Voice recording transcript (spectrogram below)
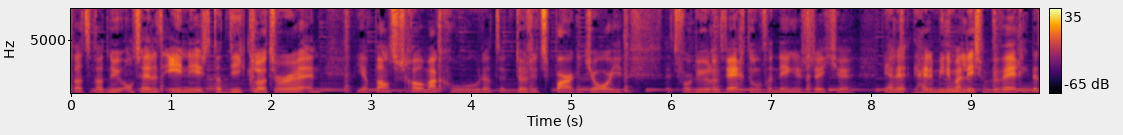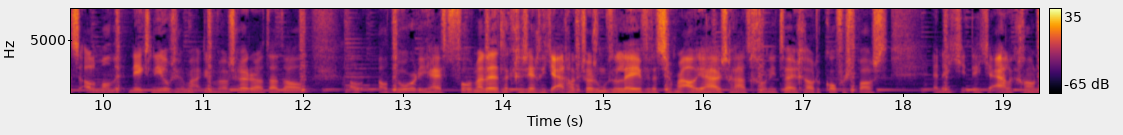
Wat, wat nu ontzettend in is, dat declutteren en die Japanse schoonmaakgoeroe, dat does it spark joy. Het voortdurend wegdoen van dingen, zodat je... Die hele, die hele minimalismebeweging, dat is allemaal niks nieuws, zeg maar. Die mevrouw Schreuder had dat al, al, al door. Die heeft volgens mij letterlijk gezegd dat je eigenlijk zo zou moeten leven... dat zeg maar, al je huisraad gewoon in twee grote koffers past. En dat je, dat je eigenlijk gewoon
